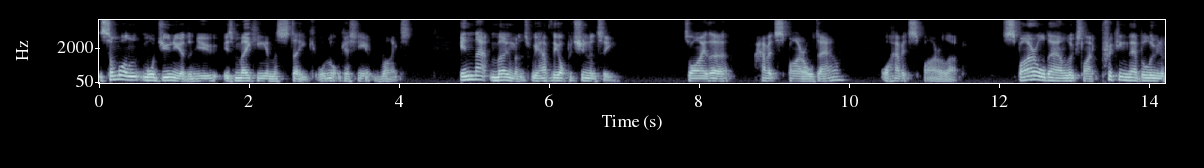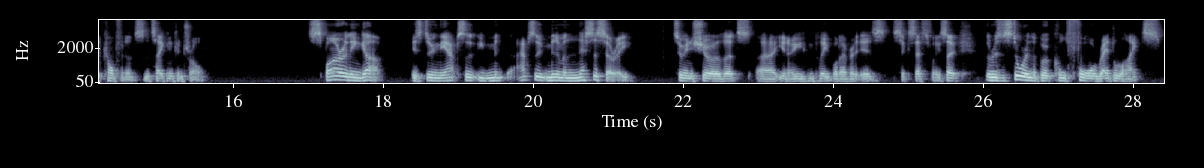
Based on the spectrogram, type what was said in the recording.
someone more junior than you is making a mistake or not getting it right, in that moment we have the opportunity to either have it spiral down or have it spiral up. Spiral down looks like pricking their balloon of confidence and taking control. Spiraling up is doing the absolutely absolute minimum necessary to ensure that uh, you know you complete whatever it is successfully. So there is a story in the book called Four Red Lights,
